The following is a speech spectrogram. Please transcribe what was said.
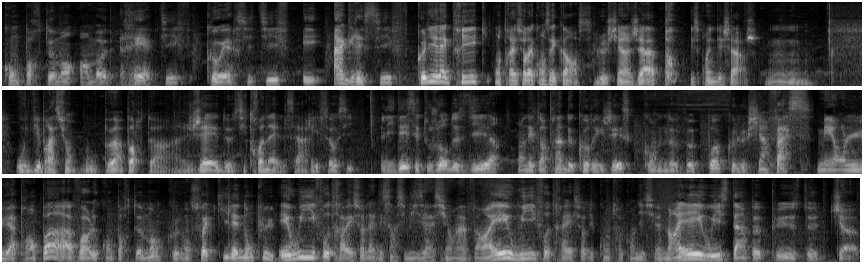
comportements en mode réactif, coercitif et agressif. Collier électrique, on travaille sur la conséquence. Le chien jappe, il se prend une décharge. Hmm. Ou une vibration, ou peu importe, un jet de citronnelle, ça arrive ça aussi. L'idée c'est toujours de se dire, on est en train de corriger ce qu'on ne veut pas que le chien fasse. Mais on ne lui apprend pas à avoir le comportement que l'on souhaite qu'il ait non plus. Et oui, il faut travailler sur la désensibilisation avant. Et oui, il faut travailler sur du contre-conditionnement. Et oui, c'est un peu plus de job.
